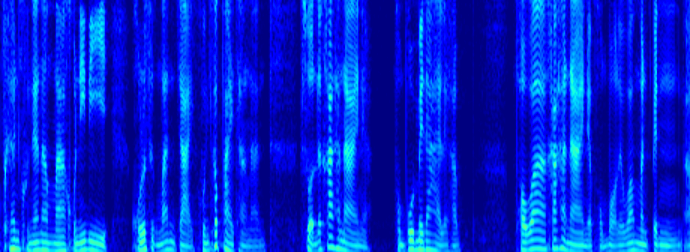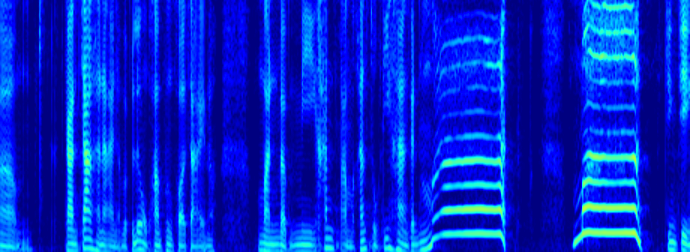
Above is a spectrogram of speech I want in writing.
เพื่อนคุณแนะนำมาคนนี้ดี คุณรู้สึกมั่นใจ คุณก็ไปทางนั้น ส่วนเรื่องค่าทนายเนี่ย ผมพูดไม่ได้เลยครับ เพราะว่าค่าทนายเนี่ยผมบอกเลยว่ามันเป็นการจ้างทนายเนี่ยมันเป็นเรื่องของความพึงพอใจเนาะมันแบบมีขั้นต่ำกับขั้นสูงที่ห่างกันมาก มากจริง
